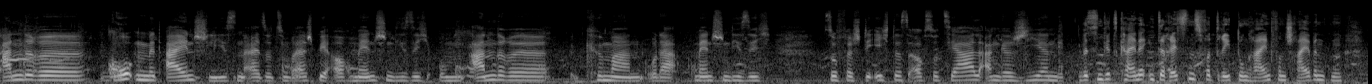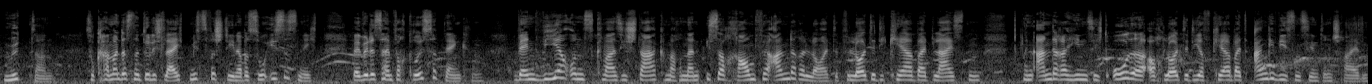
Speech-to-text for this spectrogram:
andere Gruppen mit einschließen, also zum Beispiel auch Menschen, die sich um andere kümmern oder Menschen, die sich so verstehe ich das auch sozial engagieren. Wir sind jetzt keine Interessensvertretung rein von schreibenden Müttern. So kann man das natürlich leicht missverstehen, aber so ist es nicht, weil wir das einfach größer denken. Wenn wir uns quasi stark machen, dann ist auch Raum für andere Leute, für Leute, die Care-Arbeit leisten, in anderer Hinsicht oder auch Leute, die auf Care-Arbeit angewiesen sind und schreiben.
